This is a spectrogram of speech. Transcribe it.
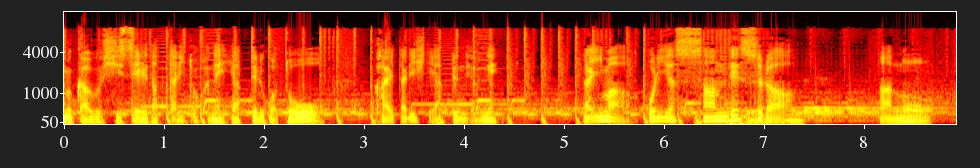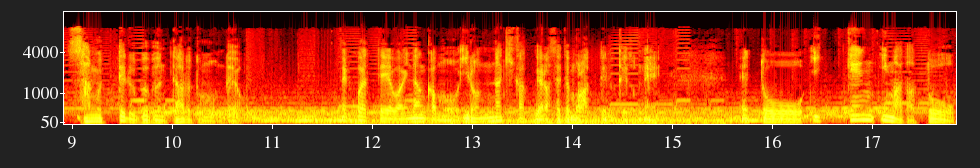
向かう姿勢だったりとかね、やってることを変えたりしてやってんだよね。だから今、堀安さんですら、あの、探ってる部分ってあると思うんだよ。で、こうやってワイなんかもいろんな企画やらせてもらってるけどね。えっと、一見今だと、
